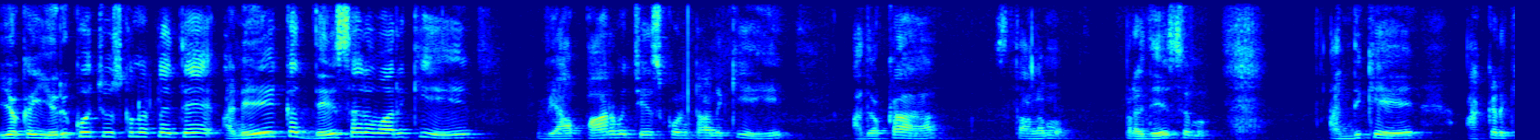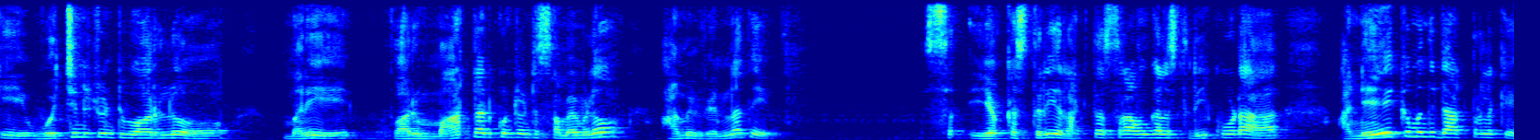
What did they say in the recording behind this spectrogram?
ఈ యొక్క ఎరుకో చూసుకున్నట్లయితే అనేక దేశాల వారికి వ్యాపారం చేసుకోవటానికి అదొక స్థలము ప్రదేశము. అందుకే అక్కడికి వచ్చినటువంటి వారిలో మరి వారు మాట్లాడుకుంటున్న సమయంలో ఆమె విన్నది. ఈ యొక్క స్త్రీ రక్తస్రావం గల స్త్రీ కూడా అనేక మంది డాక్టర్లకి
